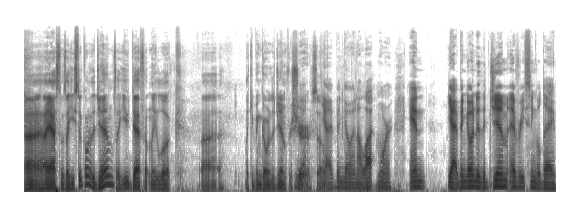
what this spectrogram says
uh, I asked him, "Was like, you still going to the gym?" Like you definitely look uh, like you've been going to the gym for Yeah. sure. So Yeah, I've been going a lot more. And yeah, I've been going to the gym every single day.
